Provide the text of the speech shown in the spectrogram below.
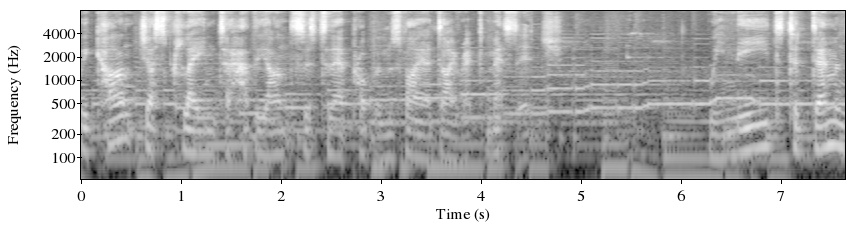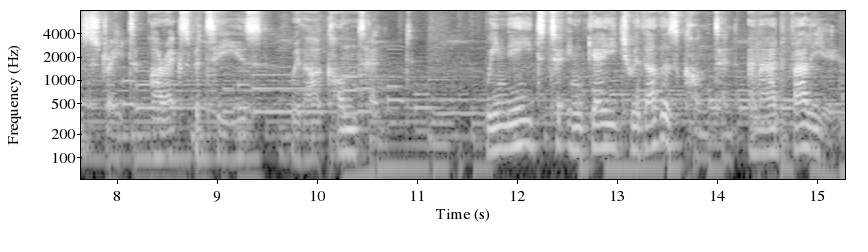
we can't just claim to have the answers to their problems via direct message. We need to demonstrate our expertise with our content. We need to engage with others' content and add value.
